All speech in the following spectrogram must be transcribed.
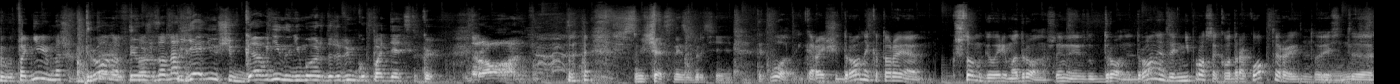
как бы поднимем наших дронов Ты уже за наши пьянющий в говнину не можешь даже рюмку поднять. Такой, дрон! Замечательное изобретение. Так вот, и, короче, дроны, которые... Что мы говорим о дронах? Что имею в виду дроны? Дроны это не просто квадрокоптеры, то есть э,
